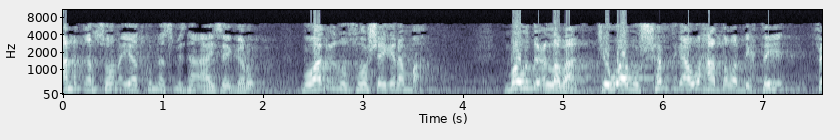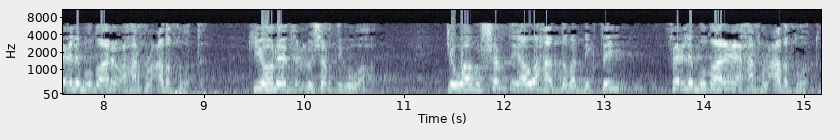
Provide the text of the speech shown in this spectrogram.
an qarsoon ayaad ku nasbisa haysee garo mawaadicdu soo sheegana maaha mawdic labaad jawaabu shardigaa waxaad daba dhigtay ficli mudaaric oo xarfulcadaf wata kii hore ficlu shardiguu ahaa jawaabu shardigaa waxaad daba dhigtay ficli mudaaric ee xarfulcadaf wato.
